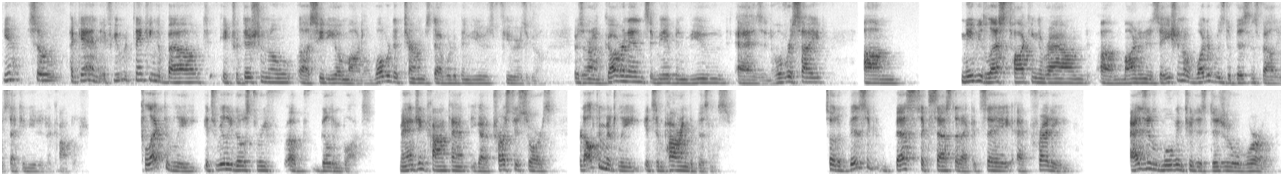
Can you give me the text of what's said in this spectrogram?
Yeah, so again, if you were thinking about a traditional uh, CDO model, what were the terms that would have been used a few years ago? It was around governance. It may have been viewed as an oversight. Um, maybe less talking around um, modernization or what it was the business values that you needed to accomplish. Collectively, it's really those three uh, building blocks. Managing content, you got to trust your source, but ultimately it's empowering the business. So the best success that I could say at Freddie, as you're moving to this digital world,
